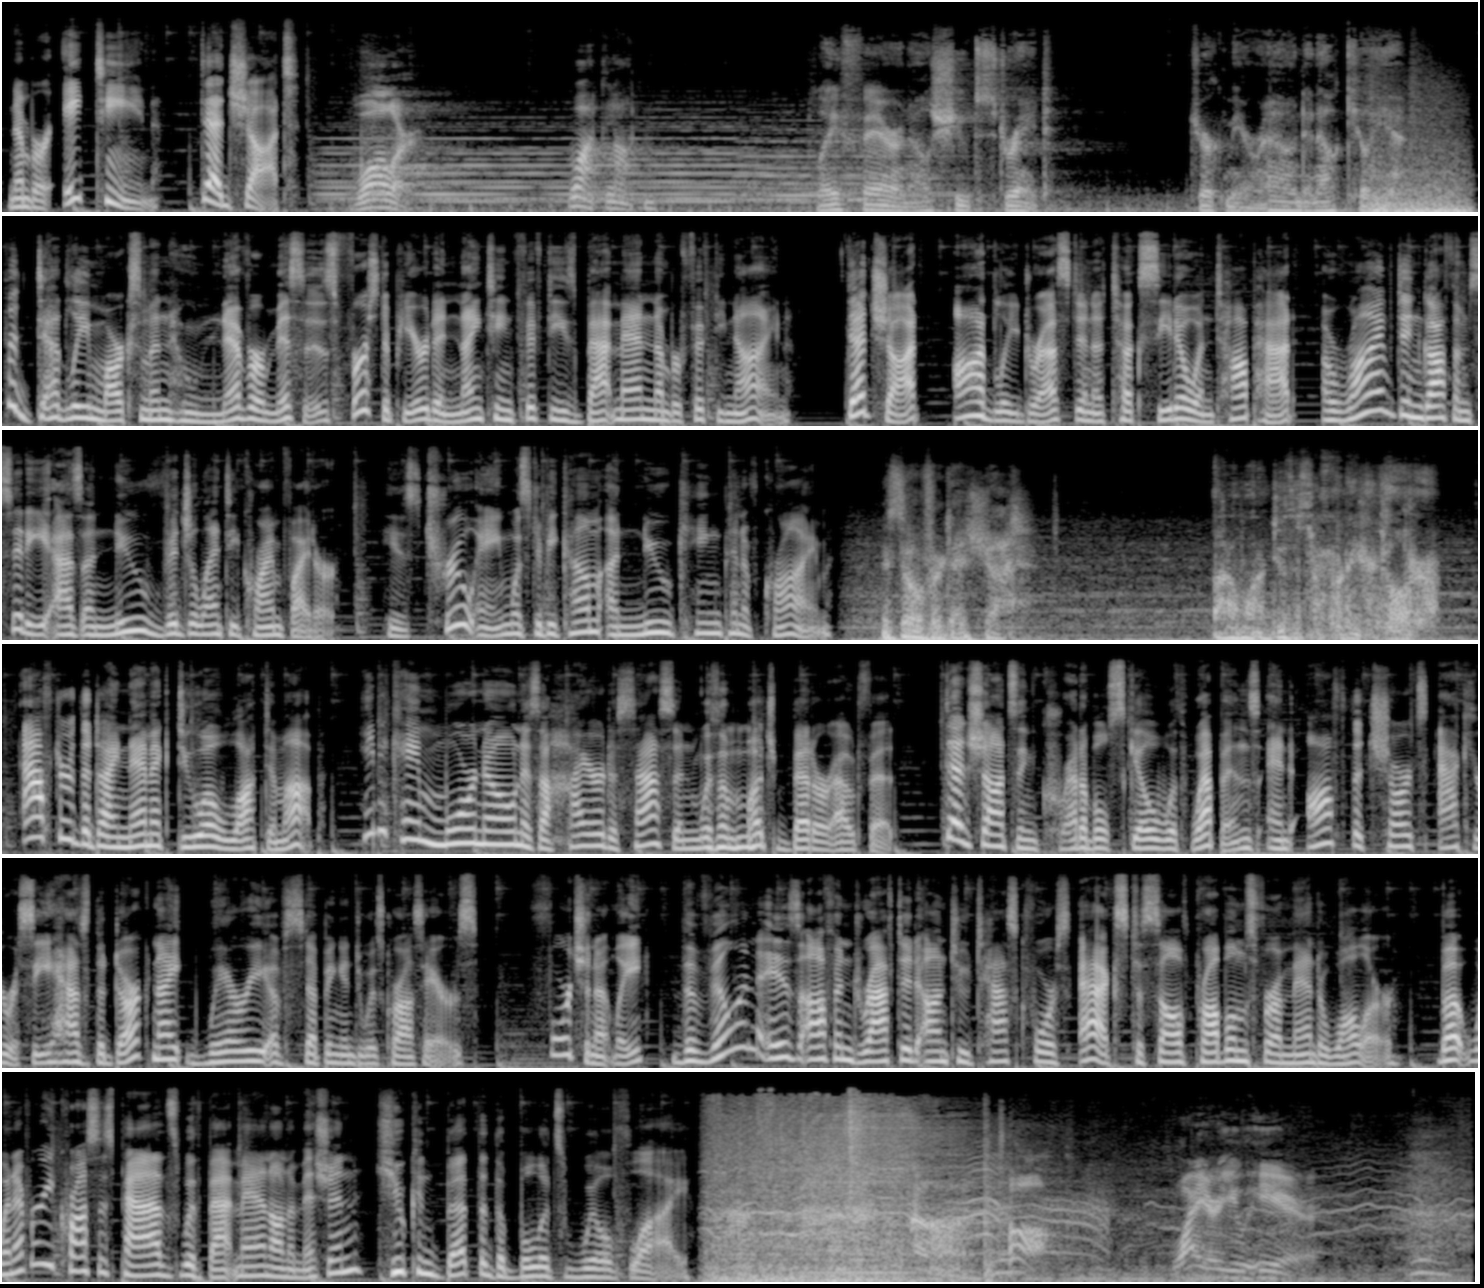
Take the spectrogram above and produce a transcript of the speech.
Number 18, Deadshot. Waller. What, Lawton? Play fair and I'll shoot straight. Jerk me around and I'll kill you. The deadly marksman who never misses first appeared in 1950's Batman number 59. Deadshot, oddly dressed in a tuxedo and top hat, arrived in Gotham City as a new vigilante crime fighter. His true aim was to become a new kingpin of crime. It's over, Deadshot. I don't want to do this in front of your daughter. After the dynamic duo locked him up, he became more known as a hired assassin with a much better outfit. Deadshot's incredible skill with weapons and off the charts accuracy has the Dark Knight wary of stepping into his crosshairs. Fortunately, the villain is often drafted onto Task Force X to solve problems for Amanda Waller. But whenever he crosses paths with Batman on a mission, you can bet that the bullets will fly. Ah, talk! Why are you here?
